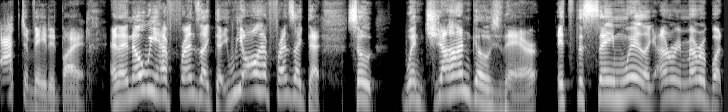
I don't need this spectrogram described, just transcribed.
captivated by it. And I know we have friends like that. We all have friends like that. So when John goes there, it's the same way. Like I don't remember, but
